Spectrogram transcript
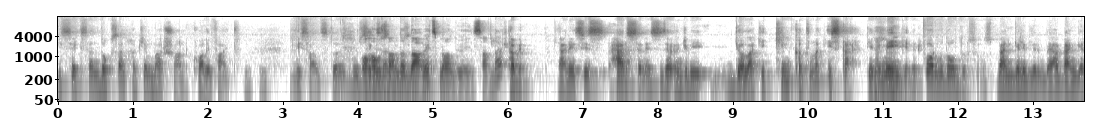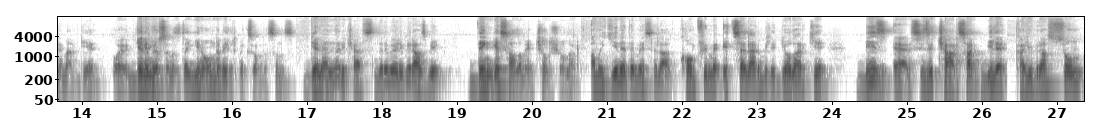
bir 80-90 hakem var şu an qualified. Lisanslı. Bu O havuzdan da 80-90 davet mi alıyor insanlar? Tabii. Yani siz her sene size önce bir diyorlar ki kim katılmak ister diye bir mail gelir. Formu doldurursunuz. Ben gelebilirim veya ben gelemem diye. O, gelemiyorsanız da yine onu da belirtmek zorundasınız. Gelenler içerisinde de böyle biraz bir denge sağlamaya çalışıyorlar. Ama yine de mesela konfirme etseler bile diyorlar ki biz eğer sizi çağırsak bile kalibrasyon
